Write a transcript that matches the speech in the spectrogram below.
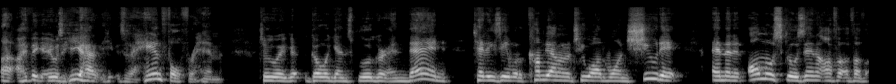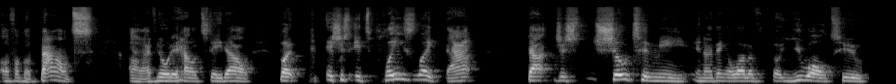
uh I think it was he had it was a handful for him to go against Blueger, and then Teddy's able to come down on a two on one, shoot it, and then it almost goes in off of, off of a bounce. Uh, I've no idea how it stayed out, but it's just it's plays like that that just showed to me, and I think a lot of uh, you all too,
